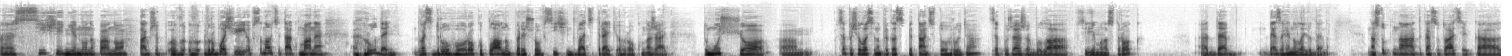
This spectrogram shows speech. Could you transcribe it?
Е, Січень, ну напевно, так вже в, в, в робочій обстановці. Так, в мене грудень 22-го року плавно перейшов в січень 23-го року, на жаль. Тому що ем, все почалося, наприклад, з 15 грудня. Це пожежа була в селі Монастирок, де, де загинула людина. Наступна така ситуація, яка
